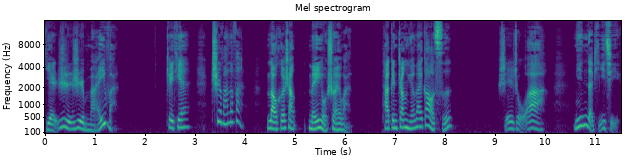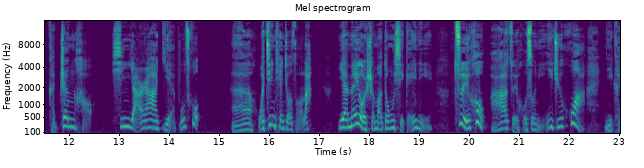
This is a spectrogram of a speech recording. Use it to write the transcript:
也日日买碗。这天吃完了饭，老和尚没有摔碗。他跟张员外告辞：“施主啊，您的脾气可真好，心眼儿啊也不错。呃，我今天就走了，也没有什么东西给你。最后啊，最后送你一句话，你可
